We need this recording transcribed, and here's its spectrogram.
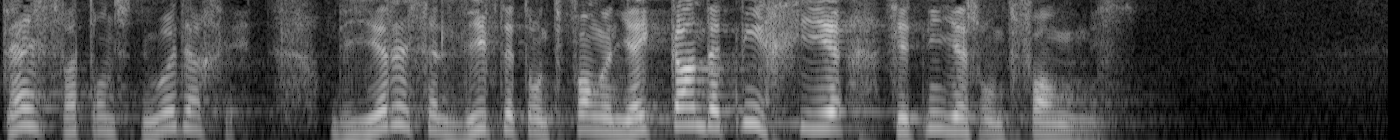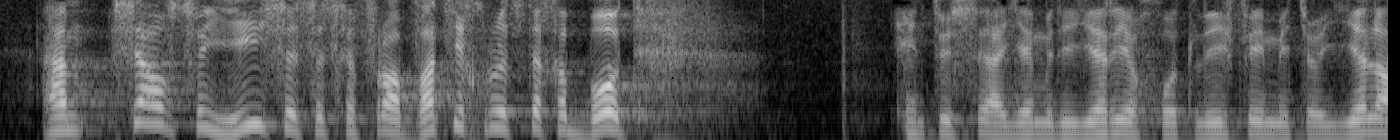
Dis wat ons nodig het. Om die Here se liefde te ontvang en jy kan dit nie gee as jy dit nie eers ontvang nie. Ehm um, selfs vir Jesus is gevra, wat is die grootste gebod? En toe sê hy jy moet die Here jou God lief hê met jou hele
